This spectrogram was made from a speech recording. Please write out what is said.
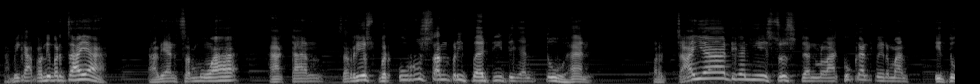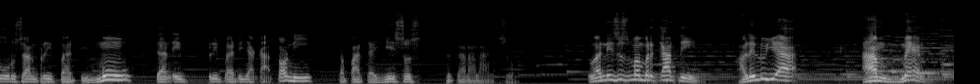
Tapi Kak Tony percaya kalian semua akan serius berurusan pribadi dengan Tuhan. Percaya dengan Yesus dan melakukan firman itu urusan pribadimu dan pribadinya Kak Tony kepada Yesus secara langsung. Tuhan Yesus memberkati. Haleluya. Amin.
